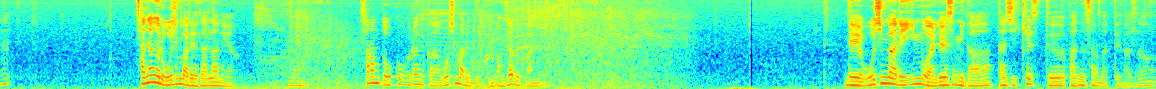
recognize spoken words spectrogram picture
음? 사냥을 50마리 해달라네요. 뭐 사람도 없고 그러니까 50마리 뭐 금방 잡을 것 같네요. 네, 50마리 임무 완료했습니다. 다시 캐스트 받은 사람한테 가서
